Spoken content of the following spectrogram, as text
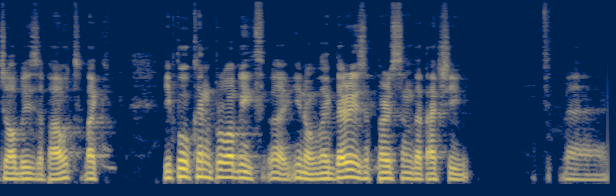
job is about. Like people can probably you know like there is a person that actually uh,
